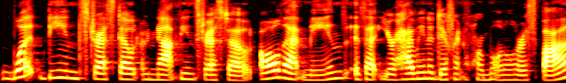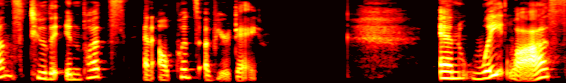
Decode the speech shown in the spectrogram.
what being stressed out or not being stressed out all that means is that you're having a different hormonal response to the inputs and outputs of your day and weight loss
